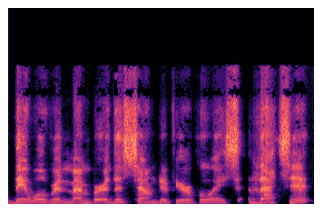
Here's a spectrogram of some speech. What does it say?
they will remember the sound of your voice. That's it.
